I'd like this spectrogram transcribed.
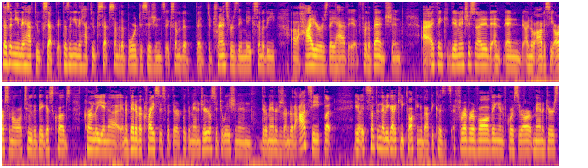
doesn't mean they have to accept it. Doesn't mean they have to accept some of the board decisions, some of the, the, the transfers they make, some of the uh, hires they have eh, for the bench. And I think the Manchester United and, and I know obviously Arsenal are two of the biggest clubs currently in a in a bit of a crisis with their with the managerial situation and their managers under the hot seat. But you know it's something that we got to keep talking about because it's forever evolving, and of course there are managers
